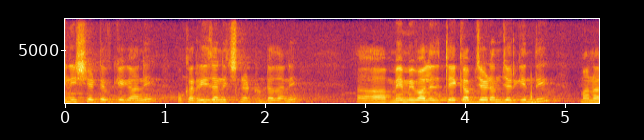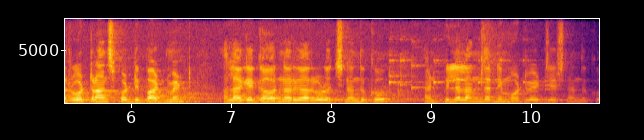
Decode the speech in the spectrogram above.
ఇనిషియేటివ్కి కానీ ఒక రీజన్ ఇచ్చినట్టు ఉంటుందని మేము ఇవాళ ఇది టేకప్ చేయడం జరిగింది. మన రోడ్ ట్రాన్స్పోర్ట్ డిపార్ట్మెంట్ అలాగే గవర్నర్ గారు కూడా వచ్చినందుకు అండ్ పిల్లలందరినీ మోటివేట్ చేసినందుకు.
